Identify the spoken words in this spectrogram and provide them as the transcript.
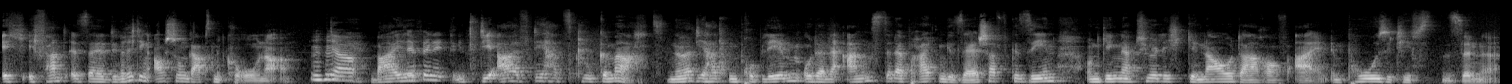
Ich, ich fand, es, äh, den richtigen Aufschwung gab es mit Corona. ja. Weil Definitiv. die AfD hat es klug gemacht. Ne? Die hat ein Problem oder eine Angst in der breiten Gesellschaft gesehen und ging natürlich genau darauf ein, im positivsten Sinne.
